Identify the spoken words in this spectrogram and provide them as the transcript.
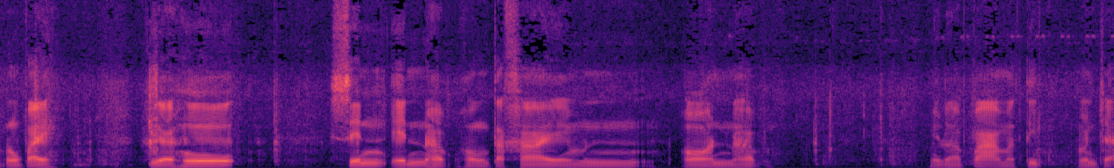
บลงไปเพื่อให้เส้นเอ็นนะครับ ของตะไคร่มันอ่อนนะครับ เวลาป่ามาติดมันจะ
